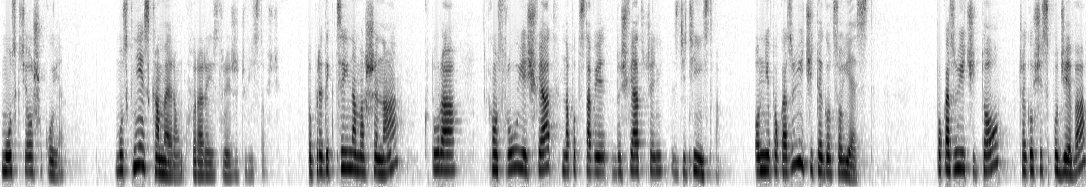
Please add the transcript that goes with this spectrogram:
mózg Cię oszukuje. Mózg nie jest kamerą, która rejestruje rzeczywistość. To predykcyjna maszyna, która konstruuje świat na podstawie doświadczeń z dzieciństwa. On nie pokazuje ci tego, co jest. Pokazuje ci to, czego się spodziewa,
